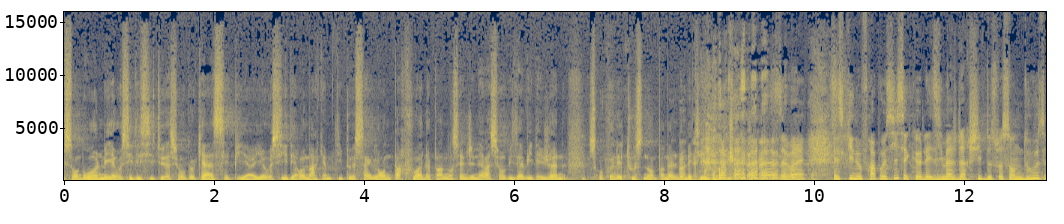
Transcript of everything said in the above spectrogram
sont drôles, mais il y a aussi des situations cocasses et puis il y a, il y a aussi des remarques un petit peu cinglantes parfois de la part de l'ancienne génération vis-à-vis des jeunes, ce qu'on connaît tous dans pas mal de métiers. c'est vrai. Et ce qui nous frappe aussi, c'est que les images d'archives de 72,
